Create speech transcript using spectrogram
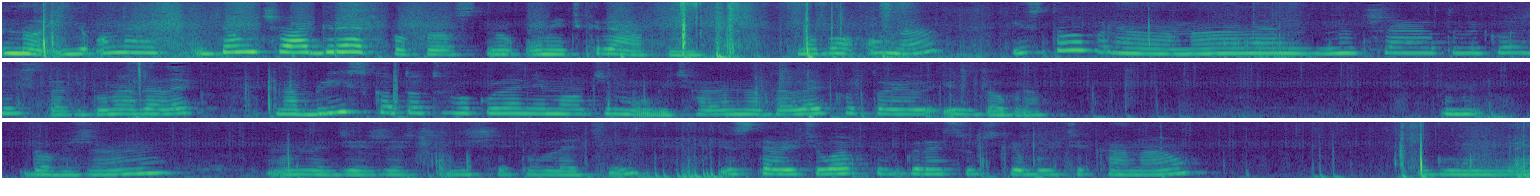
No i ona jest, ją trzeba grać po prostu, no, umieć grać. No. no bo ona jest dobra, no ale no, trzeba to wykorzystać, bo na daleko, na blisko to tu w ogóle nie ma o czym mówić, ale na daleko to jest dobra. Mhm, Dobrze. Mam nadzieję, że jeszcze dzisiaj to wleci. Zostawiajcie łapkę w górę, subskrybujcie kanał. Ogólnie.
